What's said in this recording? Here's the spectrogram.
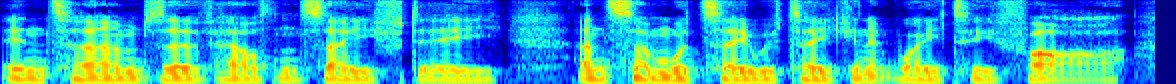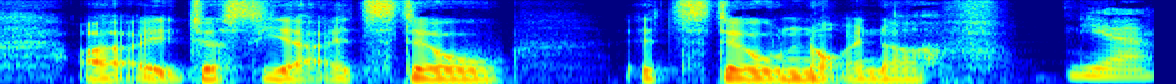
in terms of health and safety, and some would say we've taken it way too far. Uh, it just, yeah, it's still, it's still not enough. Yeah.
